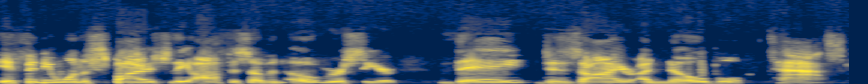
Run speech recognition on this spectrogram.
If anyone aspires to the office of an overseer, they desire a noble task.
